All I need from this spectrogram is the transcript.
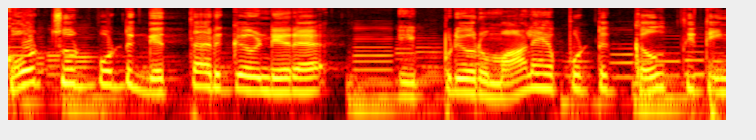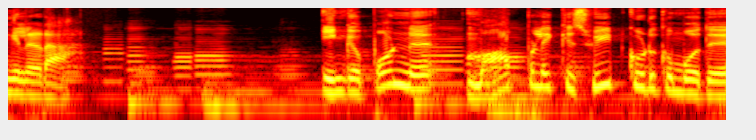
கோட் சூட் போட்டு கெத்தா இருக்க வேண்டியற. இப்படி ஒரு மாலையை போட்டு கவுத்திட்டீங்களடா. இங்க பொண்ணு மாப்பிள்ளைக்கு ஸ்வீட் கொடுக்கும்போது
